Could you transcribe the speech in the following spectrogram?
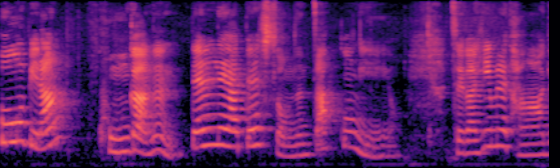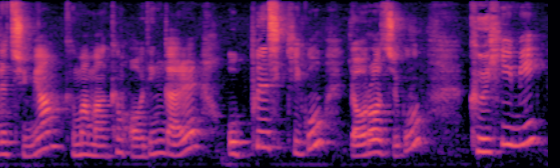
호흡이랑 공간은 뗄래야 뗄 수 없는 짝꿍이에요. 제가 힘을 강하게 주면 그만큼 어딘가를 오픈시키고 열어주고 그 힘이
